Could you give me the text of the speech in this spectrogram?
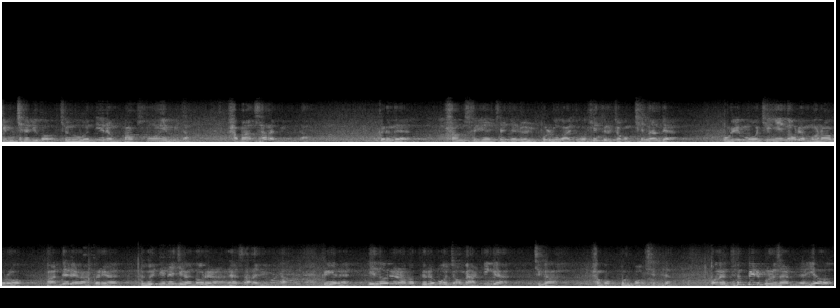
김철이고 저은 이름 박수홍입니다. 함한 사람입니다. 그런데 항수의 제재를 불러가지고 히트를 조금 쳤는데 우리 모친이 노래 문학으로 반대래가 그래 그 어디는 제가 노래를 안한 사람입니다. 그러니까 이 노래를 아마 들으면 좀 알긴 게 제가 한 곡 부르보겠습니다. 오늘 특별히 부른 사람입니다. 여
